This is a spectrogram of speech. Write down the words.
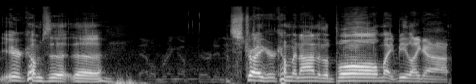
here comes the, the striker coming onto the ball. Might be like a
